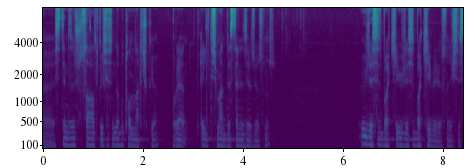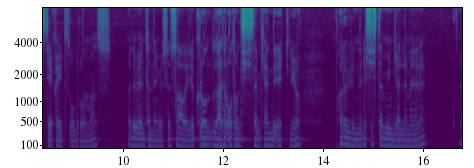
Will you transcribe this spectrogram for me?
Ee, sitenizin şu sağ alt köşesinde butonlar çıkıyor. Buraya iletişim adreslerinizi yazıyorsunuz. Ücretsiz bakiye, ücretsiz bakiye veriyorsunuz. İşte siteye kayıt olur olmaz. Ödeme yöntemlerini gösteriyor. Sağlayıcı. Kron zaten otomatik sistem kendi ekliyor. Para birimleri, sistem güncellemeleri. Ee,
